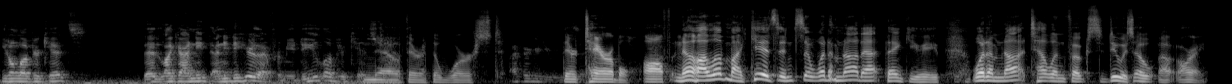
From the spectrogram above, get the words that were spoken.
you don't love your kids? That like I need I need to hear that from you. Do you love your kids? No, John? they're the worst. I figured you were. They're terrible. Off. No, I love my kids, and so what I'm not at. Thank you, Heath. What I'm not telling folks to do is, oh, uh, all right,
